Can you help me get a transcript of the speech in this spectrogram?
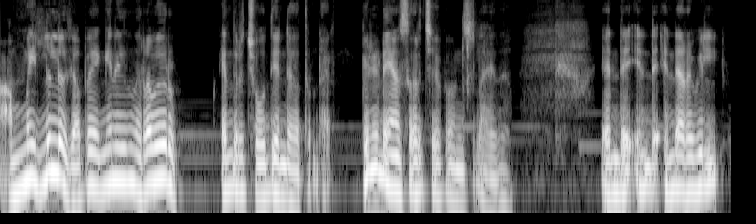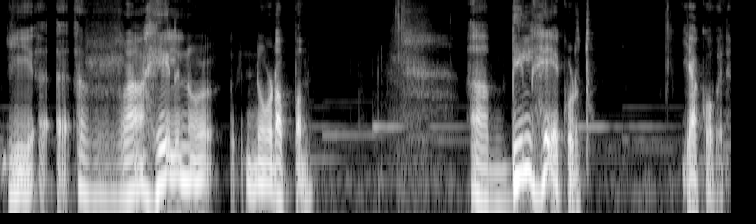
അമ്മ ഇല്ലല്ലോ? അപ്പോൾ എങ്ങനെ ഇത് നിറവേറും എന്നൊരു ചോദ്യം എന്റെ അകത്തുണ്ടായിരുന്നു. പിന്നീട് ഞാൻ സെർച്ച് ചെയ്തപ്പോൾ മനസ്സിലായത് എന്റെ എന്റെ എന്റെ അറിവിൽ ഈ റാഹേലിനോടൊപ്പം ബിൽഹയെ കൊടുത്തു യാക്കോബന്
